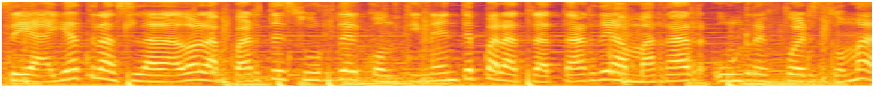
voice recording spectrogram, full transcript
se haya trasladado a la parte sur del continente para tratar de amarrar un refuerzo más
